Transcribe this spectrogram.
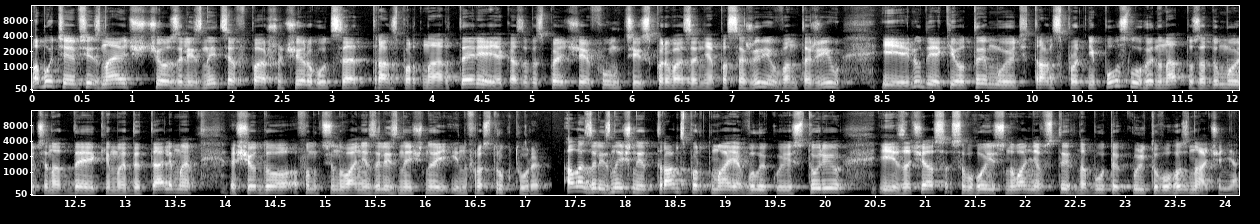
Мабуть, всі знають, що залізниця в першу чергу це транспортна артерія, яка забезпечує функції з перевезення пасажирів, вантажів. І люди, які отримують транспортні послуги, не надто задумуються над деякими деталями щодо функціонування залізничної інфраструктури. Але залізничний транспорт має велику історію і за час свого існування встиг набути культового значення.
